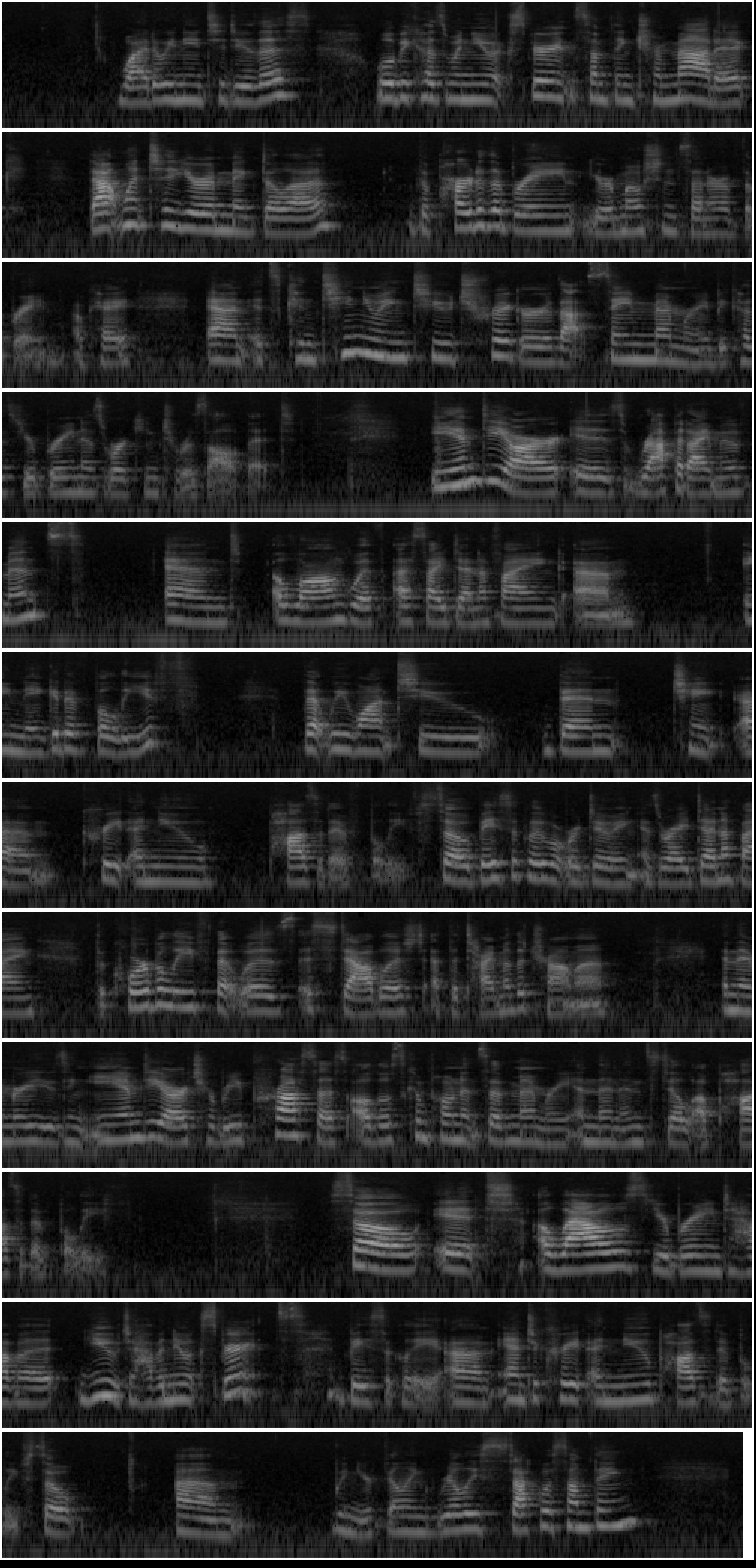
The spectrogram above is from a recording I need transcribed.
Why do we need to do this? Well, because when you experience something traumatic, that went to your amygdala, the part of the brain, your emotion center of the brain, okay? And it's continuing to trigger that same memory because your brain is working to resolve it. EMDR is rapid eye movements, and along with us identifying um, a negative belief that we want to then change, um, create a new positive belief. So basically, what we're doing is we're identifying the core belief that was established at the time of the trauma. And then we're using EMDR to reprocess all those components of memory and then instill a positive belief. So it allows your brain to have a you to have a new experience, basically, um, and to create a new positive belief. So um, when you're feeling really stuck with something,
